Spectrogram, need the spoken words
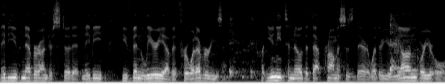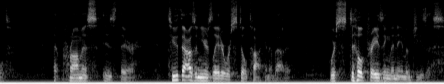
Maybe you've never understood it. Maybe you've been leery of it for whatever reason. But you need to know that that promise is there, whether you're young or you're old. That promise is there. 2,000 years later, we're still talking about it. We're still praising the name of Jesus.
